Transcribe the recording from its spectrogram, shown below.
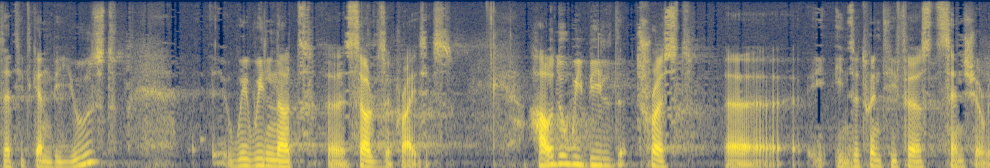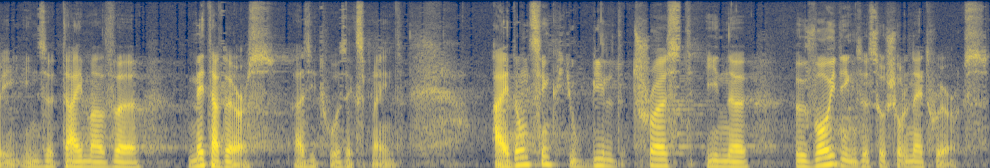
that it can be used, we will not uh, solve the crisis. How do we build trust uh, in the 21st century, in the time of uh, metaverse, as it was explained. I don't think you build trust in uh, avoiding the social networks,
